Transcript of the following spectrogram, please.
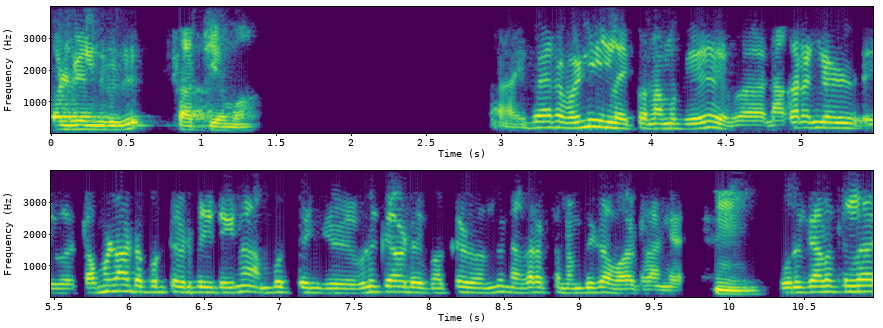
வாழ்வியல்ங்கிறது சாத்தியமா? வேற வழி இல்லை. இப்ப நமக்கு நகரங்கள் தமிழ்நாட்டை பொறுத்து எடுத்துக்கிட்டீங்கன்னா 55 விழுக்காடு மக்கள் வந்து நகரத்தை நம்பி தான் வாழ்றாங்க ஒரு காலத்துல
